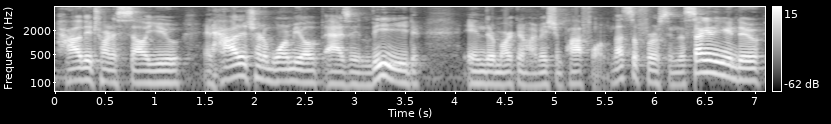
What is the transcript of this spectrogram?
How are they trying to sell you? And how are they trying to warm you up as a lead in their marketing automation platform. That's the first thing. The second thing you can do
